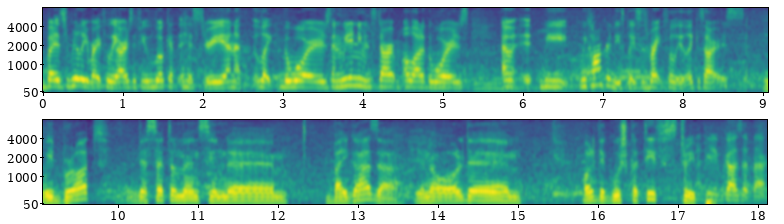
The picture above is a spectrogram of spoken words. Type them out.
But it's really rightfully ours if you look at the history and at like the wars. And we didn't even start a lot of the wars. And it, we we conquered these places rightfully, like it's ours. We brought the settlements in the, by Gaza, you know, all the um, all the Gush Katif strip. Gave Gaza back.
